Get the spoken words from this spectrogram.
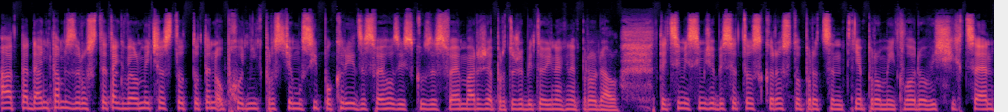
a ta daň tam zroste, tak velmi často to ten obchodník prostě musí pokrýt ze svého zisku, ze své marže, protože by to jinak neprodal. Teď si myslím, že by se to skoro stoprocentně promítlo do vyšších cen.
